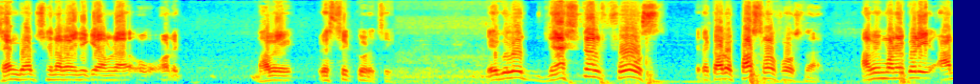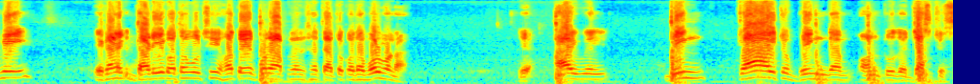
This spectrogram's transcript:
Thank God সেনাবাহিনীকে আমরা অনেকভাবে রেস্ট্রিক্ট করেছি। এগুলো ন্যাশনাল ফোর্স এটা কারও পার্সোনাল ফোর্স না। আমি মনে করি, আমি এখানে দাঁড়িয়ে কথা বলছি, হয়তো এরপরে আপনাদের সাথে এত কথা বলব না। যে I will bring try to bring them on to the justice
